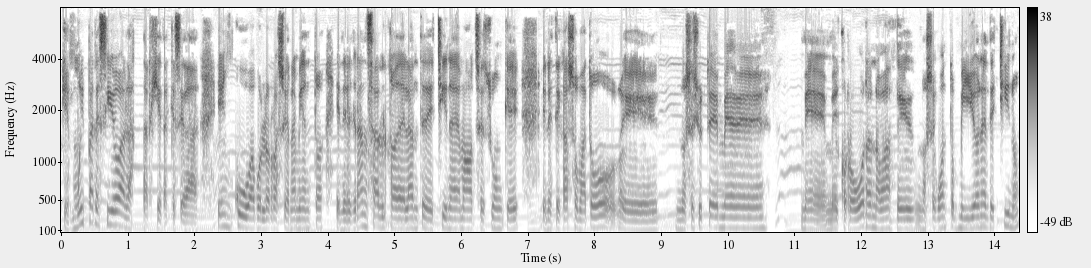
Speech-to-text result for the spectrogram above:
que es muy parecido a las tarjetas que se dan en Cuba por los racionamientos, en el gran salto adelante de China de Mao Zedong, que en este caso mató, eh, no sé si ustedes me, me, me corroboran, a más de no sé cuántos millones de chinos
